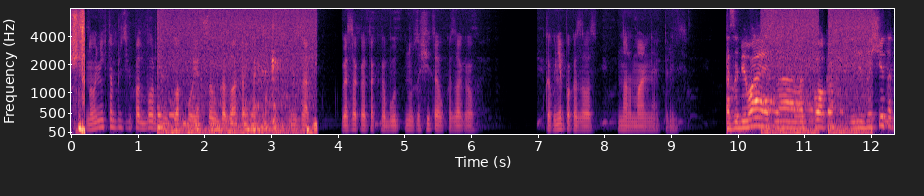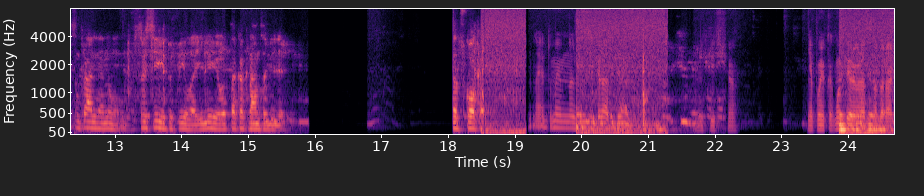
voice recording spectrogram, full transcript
Но у них там, в принципе, подбор неплохой. Что у казаков, так, не знаю, у казаков так как будто, ну, защита у казаков, как мне показалось, нормальная, в принципе. А забивает на отскоках. Или защита центральная, ну, с Россией тупила, или вот так, как нам забили. С отскоков. Ну, я думаю, им нужна интеграция. У них еще. Я помню, как мы первый раз набрали.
